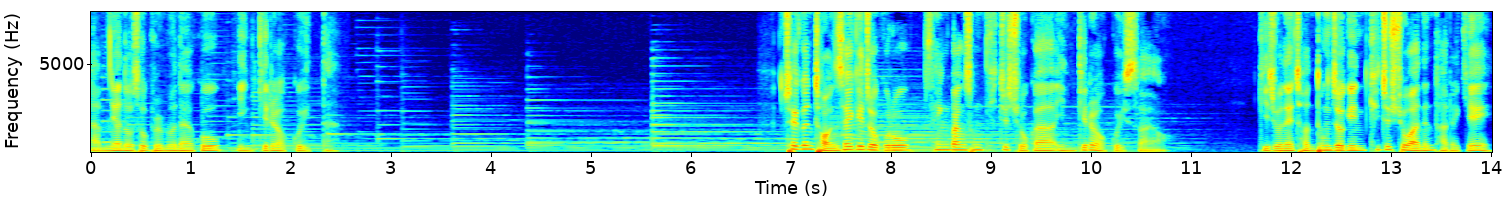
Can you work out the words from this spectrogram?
남녀노소 불문하고 인기를 얻고 있다. 최근 전 세계적으로 생방송 퀴즈쇼가 인기를 얻고 있어요. 기존의 전통적인 퀴즈쇼와는 다르게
